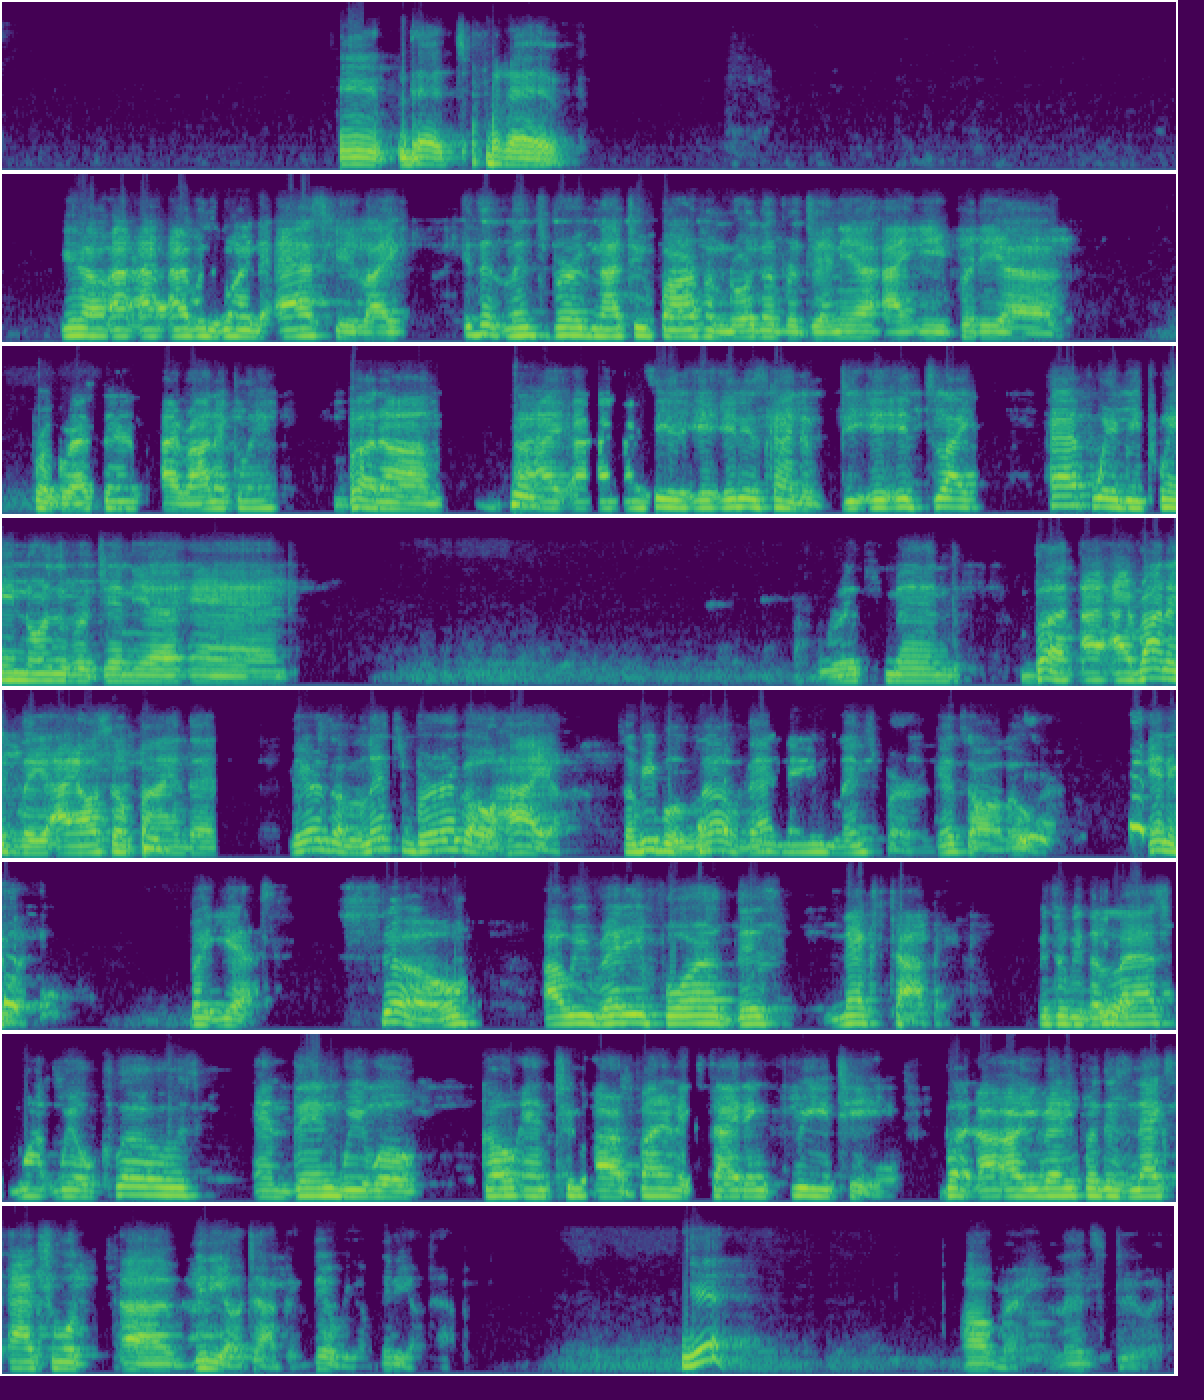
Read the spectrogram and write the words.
And that's what I have. You know, I, I, I was going to ask you, like, isn't Lynchburg not too far from Northern Virginia, i.e., pretty uh progressive, ironically? But um, hmm. I, I, I see it, it is kind of it, it's like halfway between Northern Virginia and Richmond. But I, ironically, I also find that there's a Lynchburg, Ohio. So people love that name, Lynchburg. It's all over. Anyway, but yes. So, are we ready for this next topic? Which will be the last one. We'll close and then we will go into our fun and exciting free tea. But are, are you ready for this next actual uh, video topic? There we go, video topic. Yeah. All right, let's do it.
